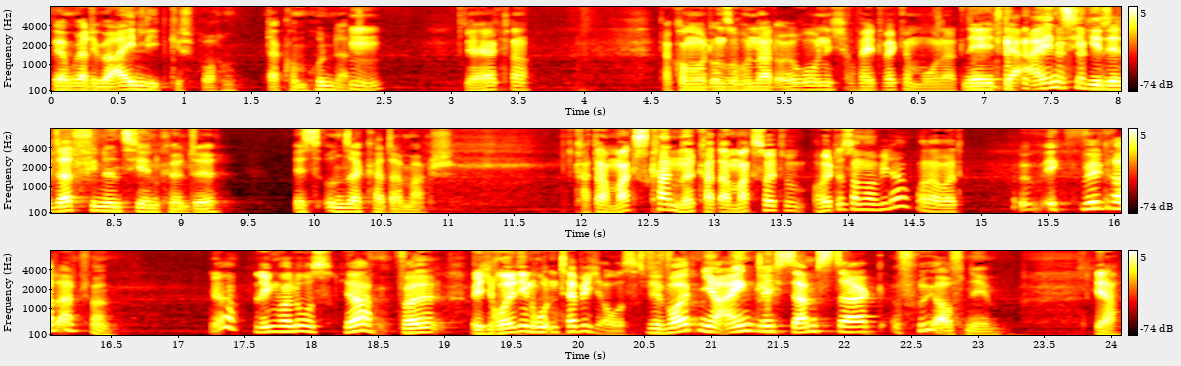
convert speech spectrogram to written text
Wir haben gerade über ein Lied gesprochen. Da kommen 100. ja, ja, klar. Da kommen wir mit unseren 100 Euro nicht weit weg im Monat. Nee, der Einzige, der das finanzieren könnte, ist unser Katamax. Kata Max kann, ne? Kata Max heute, heute ist er mal wieder, oder was? Ich will gerade anfangen. Ja, legen wir los. Ja, weil Ich roll den roten Teppich aus. wir wollten ja eigentlich Samstag früh aufnehmen. Ja,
